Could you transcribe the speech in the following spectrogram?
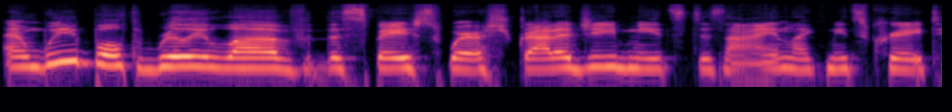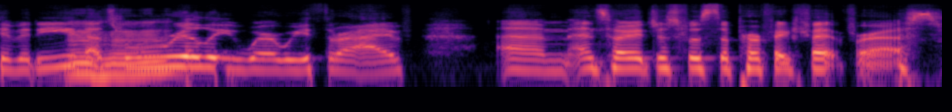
and we both really love the space where strategy meets design like meets creativity. Mm-hmm. that's really where we thrive. Um, and so it just was the perfect fit for us.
